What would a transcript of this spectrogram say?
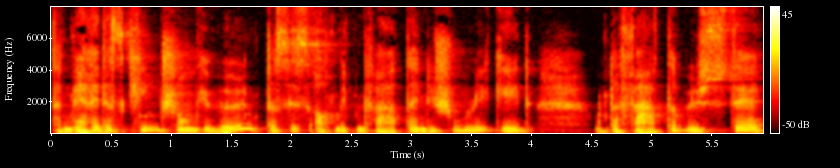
dann wäre das Kind schon gewöhnt, dass es auch mit dem Vater in die Schule geht und der Vater wüsste,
